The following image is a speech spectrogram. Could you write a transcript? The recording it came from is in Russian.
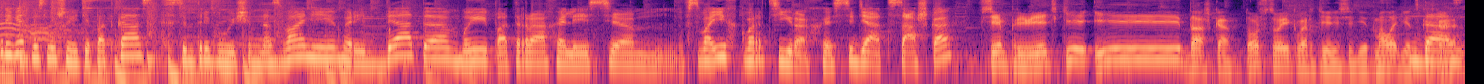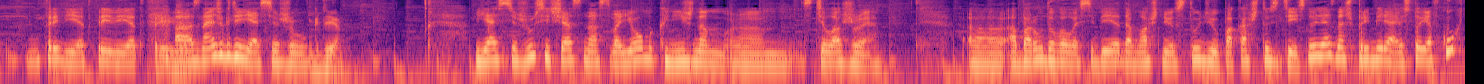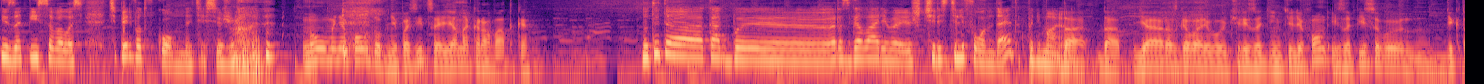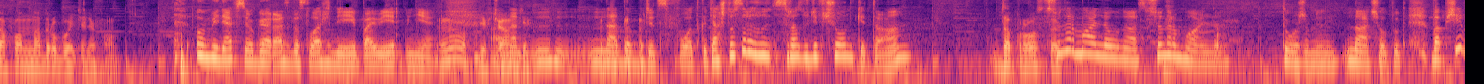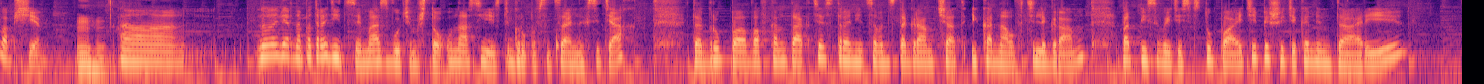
привет! Вы слушаете подкаст с интригующим названием «Ребята, мы потрахались». Эм, в своих квартирах сидят Сашка. Всем приветики и Дашка тоже в своей квартире сидит. Молодец да, какая. привет, привет. Привет. А, знаешь, где я сижу? Где? Я сижу сейчас на своем книжном эм, стеллаже. Э, оборудовала себе домашнюю студию пока что здесь. Ну, я, знаешь, примеряюсь. То я в кухне записывалась, теперь вот в комнате сижу. Ну, у меня поудобнее позиция, я на кроватке. Ну, ты-то как бы разговариваешь через телефон, да, я так понимаю? Да, да. Я разговариваю через один телефон и записываю диктофон на другой телефон. У меня все гораздо сложнее, поверь мне. Ну, девчонки. Надо, надо будет сфоткать. А что сразу, сразу девчонки-то, а? Да просто. Все нормально у нас, все нормально. Тоже блин, начал тут. Вообще, вообще. А, ну, наверное, по традиции мы озвучим, что у нас есть группа в социальных сетях. Это группа во ВКонтакте, страница в Инстаграм, чат и канал в Телеграм. Подписывайтесь, вступайте, пишите комментарии.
